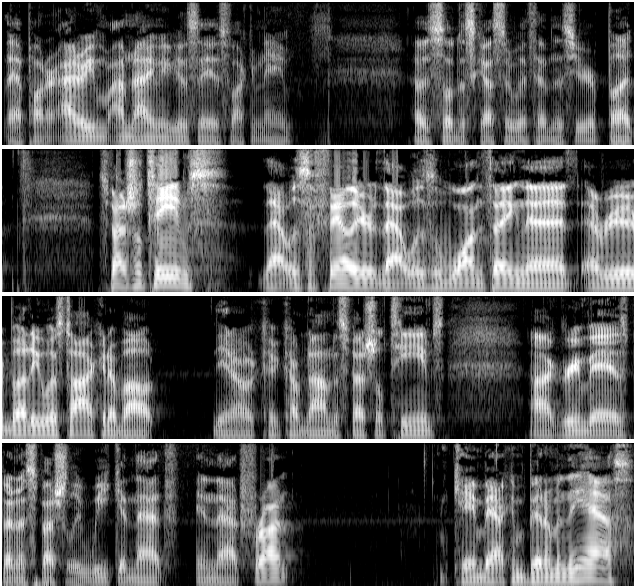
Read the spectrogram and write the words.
that punter. I don't even. I'm not even going to say his fucking name. I was so disgusted with him this year. But special teams, that was a failure. That was the one thing that everybody was talking about. You know, it could come down to special teams. Uh, Green Bay has been especially weak in that in that front. Came back and bit him in the ass.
